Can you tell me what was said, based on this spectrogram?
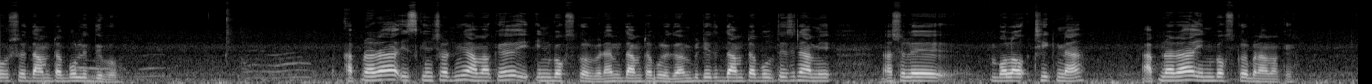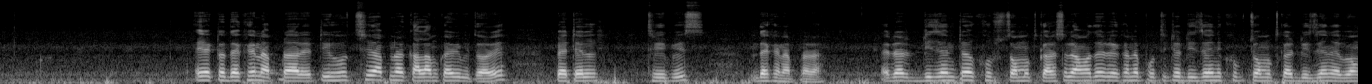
অবশ্যই দামটা বলে দেব। আপনারা স্ক্রিনশট নিয়ে আমাকে ইনবক্স করবেন, আমি দামটা বলে দেবো। আমি ভিডিওতে দামটা বলতেছি না, আমি আসলে বলা ঠিক না। আপনারা ইনবক্স করবেন আমাকে। এই একটা দেখেন আপনার, এটি হচ্ছে আপনার কালামকারির ভিতরে প্যাটেল থ্রি পিস দেখেন আপনারা। এটার ডিজাইনটা খুব চমৎকার। আসলে আমাদের এখানে প্রতিটা ডিজাইনই খুব চমৎকার ডিজাইন এবং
